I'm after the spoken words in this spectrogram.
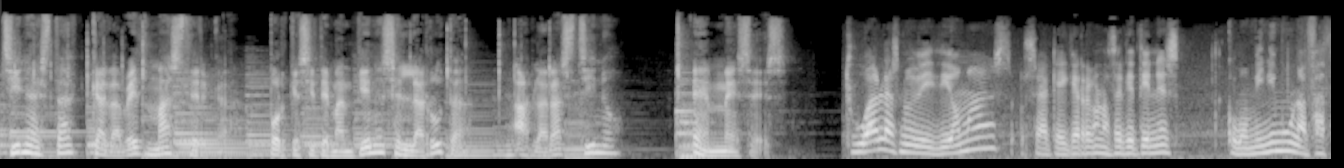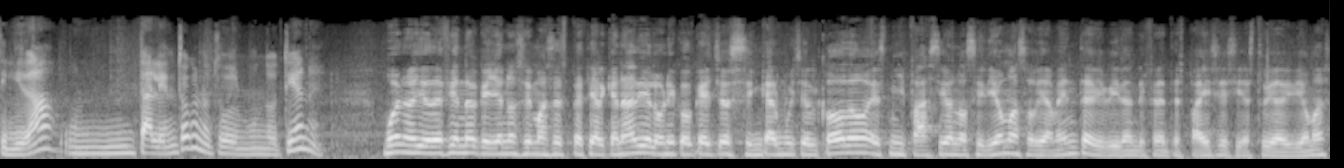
China está cada vez más cerca, porque si te mantienes en la ruta, hablarás chino en meses. Tú hablas nueve idiomas, o sea que hay que reconocer que tienes como mínimo una facilidad, un talento que no todo el mundo tiene. Bueno, yo defiendo que yo no soy más especial que nadie, lo único que he hecho es hincar mucho el codo, es mi pasión los idiomas, obviamente, he vivido en diferentes países y he estudiado idiomas,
